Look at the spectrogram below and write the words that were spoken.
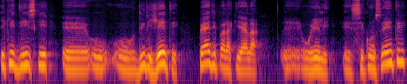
e que diz que o, o, dirigente pede para que ela é, ou ele é, se concentre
